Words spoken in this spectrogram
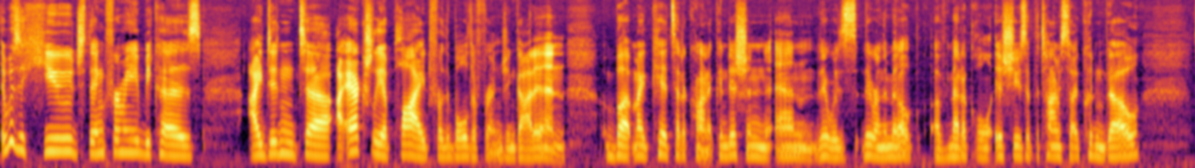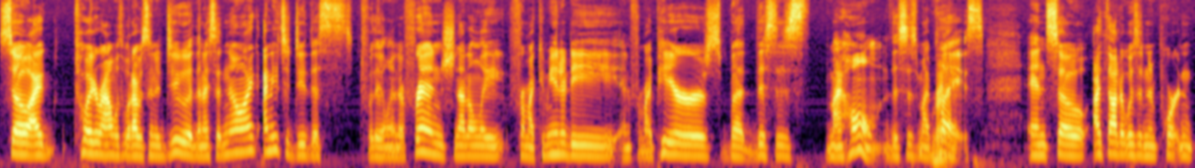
it was a huge thing for me because I didn't. Uh, I actually applied for the Boulder Fringe and got in, but my kids had a chronic condition and there was they were in the middle of medical issues at the time, so I couldn't go. So I toyed around with what I was going to do, and then I said, no, I, I need to do this for the Orlando Fringe, not only for my community and for my peers, but this is my home. This is my Right. place. And so I thought it was an important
